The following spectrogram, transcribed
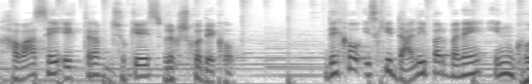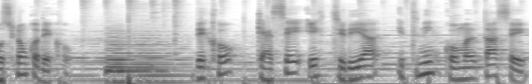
हवा से एक तरफ़ झुके इस वृक्ष को देखो। देखो, इसकी डाली पर बने इन घोंसलों को देखो। देखो, कैसे एक चिड़िया इतनी कोमलता से,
